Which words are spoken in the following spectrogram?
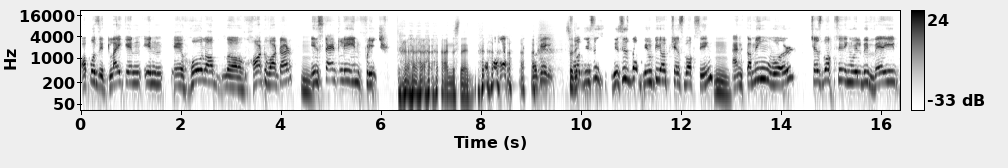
opposite like in in a hole of uh, hot water instantly in fridge I understand. okay So so, the- this is this is the beauty of chess boxing Mm. and coming world chess boxing will be very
